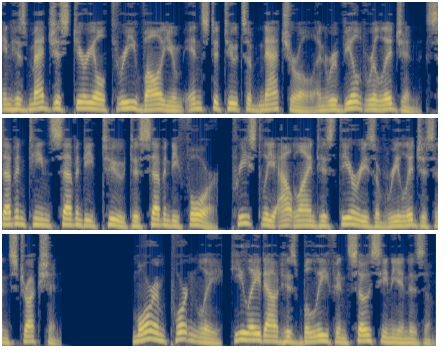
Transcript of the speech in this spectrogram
In his magisterial three-volume Institutes of Natural and Revealed Religion (1772–74), Priestley outlined his theories of religious instruction. More importantly, he laid out his belief in Socinianism.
